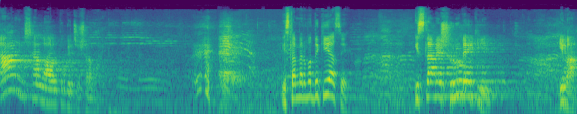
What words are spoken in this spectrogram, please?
আর ইনশাআল্লাহ অল্প কিছু সময়। ইসলামের মধ্যে কি আছে? ইসলামের শুরুটাই কি? ইমান।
